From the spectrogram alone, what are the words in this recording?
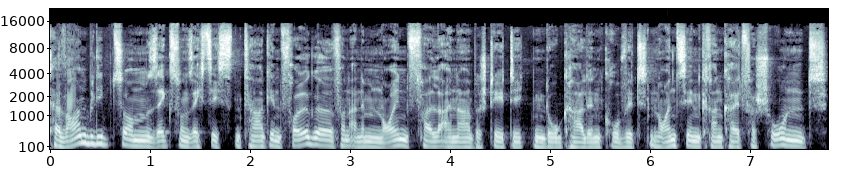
Taiwan blieb zum 66. Tag in Folge von einem neuen Fall einer bestätigten lokalen Covid-19-Krankheit verschont.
